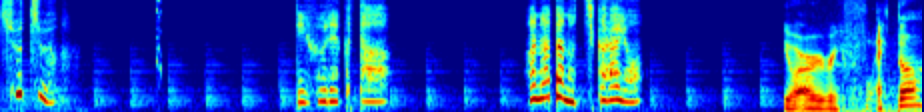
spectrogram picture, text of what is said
チュチュリフレクターあなたの力よ You're a reflector?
